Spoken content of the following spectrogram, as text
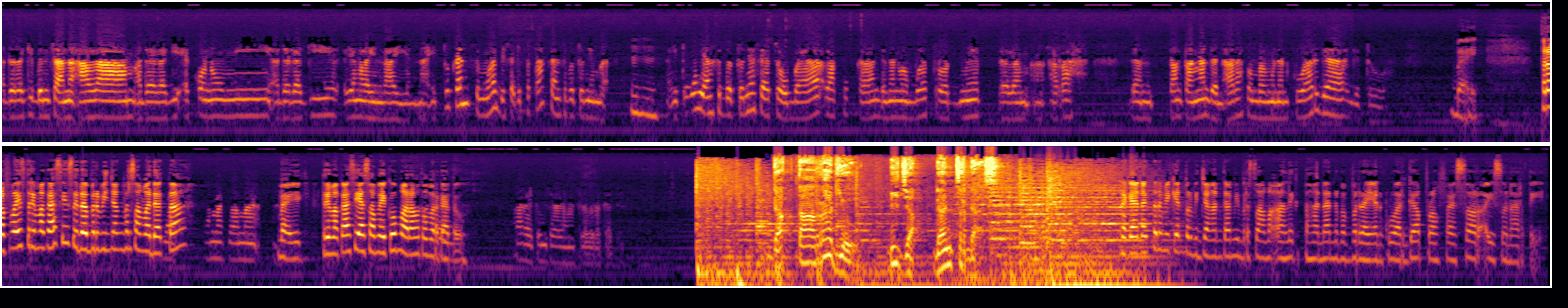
ada lagi bencana alam, ada lagi ekonomi, ada lagi yang lain-lain. Nah itu kan semua bisa dipetakan sebetulnya mbak. Mm-hmm. Nah itu yang sebetulnya saya coba lakukan dengan membuat roadmap dalam arah dan tantangan dan arah pembangunan keluarga gitu. Baik. Prof. Faiz, terima kasih sudah berbincang bersama Dakta. Ya, sama-sama. Baik, terima kasih. Assalamualaikum warahmatullahi wabarakatuh. Waalaikumsalam warahmatullahi wabarakatuh. Dakta Radio, bijak dan cerdas. Rekan dokter demikian perbincangan kami bersama ahli ketahanan dan pemberdayaan keluarga Profesor Aisunarti.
